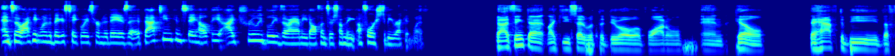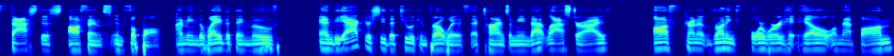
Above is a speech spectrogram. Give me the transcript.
And so I think one of the biggest takeaways from today is that if that team can stay healthy, I truly believe the Miami Dolphins are something a force to be reckoned with. Yeah, I think that, like you said, with the duo of Waddle and Hill, they have to be the fastest offense in football. I mean, the way that they move and the accuracy that Tua can throw with at times. I mean, that last drive off kind of running forward, hit Hill on that bomb,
